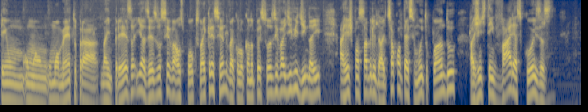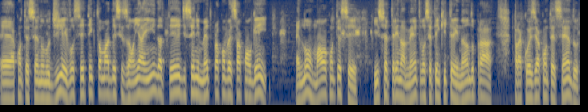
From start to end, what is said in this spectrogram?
tem um, um, um momento para na empresa e às vezes você vai aos poucos vai crescendo, vai colocando pessoas e vai dividindo aí a responsabilidade. Isso acontece muito quando a gente tem várias coisas é, acontecendo no dia e você tem que tomar decisão e ainda ter discernimento para conversar com alguém é normal acontecer. Isso é treinamento, você tem que ir treinando para a coisa ir acontecendo,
